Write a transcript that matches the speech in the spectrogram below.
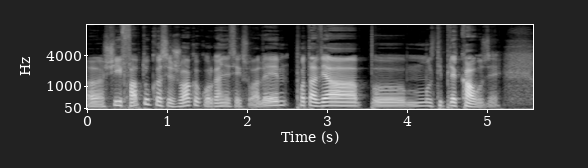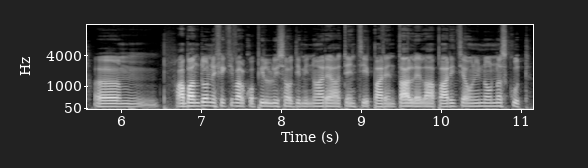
Uh, și faptul că se joacă cu organe sexuale pot avea uh, multiple cauze. Uh, abandon efectiv al copilului sau diminuarea atenției parentale la apariția unui nou născut.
